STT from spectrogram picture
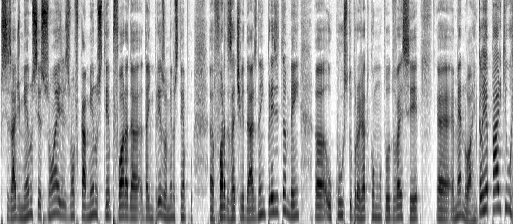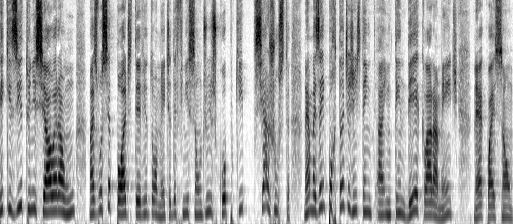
precisar de menos sessões, eles vão ficar menos tempo fora da, da empresa ou menos tempo fora das atividades da empresa e também o custo do projeto como um todo vai ser é, menor. Então repare que o requisito inicial era um, mas você pode ter eventualmente a definição de um escopo que se ajusta, né? Mas é importante a gente a entender claramente, né, quais são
